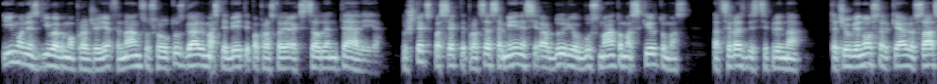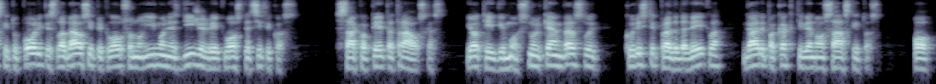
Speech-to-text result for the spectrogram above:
Įmonės gyvavimo pradžioje finansų srautus galima stebėti paprastoje Excel lentelėje. Užteks pasiekti procesą mėnesį ar du ir jau bus matomas skirtumas, atsiras disciplina. Tačiau vienos ar kelios sąskaitų poreikis labiausiai priklauso nuo įmonės dydžio ir veiklos specifikos, sako P. Petrauskas. Jo teigimu, smulkiam verslui, kuris tik pradeda veiklą, gali pakakti vienos sąskaitos, o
